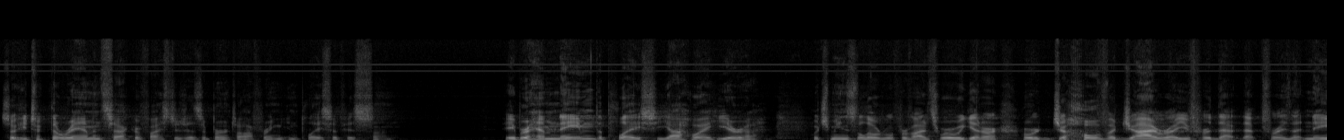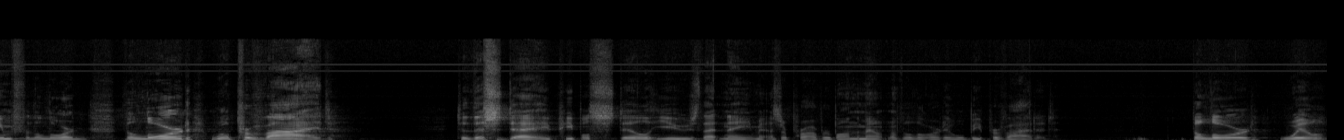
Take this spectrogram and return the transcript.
So he took the ram and sacrificed it as a burnt offering in place of his son. Abraham named the place Yahweh Yireh, which means the Lord will provide. It's where we get our or Jehovah Jireh. You've heard that, that phrase, that name for the Lord. The Lord will provide. To this day, people still use that name as a proverb. On the mountain of the Lord, it will be provided. The Lord will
